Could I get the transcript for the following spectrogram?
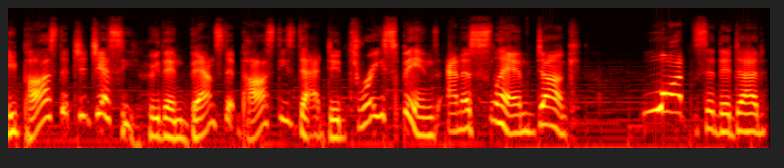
He passed it to Jesse, who then bounced it past his dad, did three spins and a slam dunk. What? said their dad.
